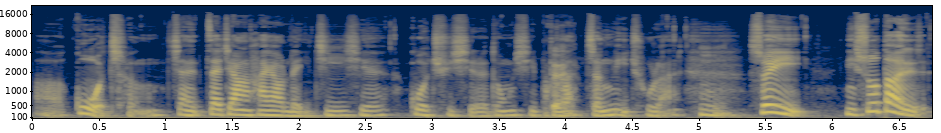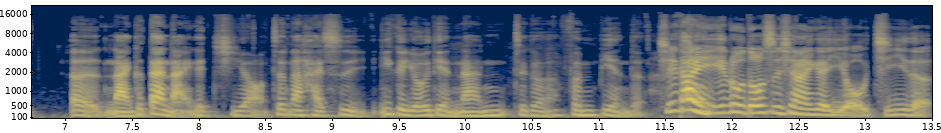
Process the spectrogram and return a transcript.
呃过程，再再加上他要累积一些过去写的东西，把它整理出来。嗯，所以你说到底。呃，哪个蛋哪一个鸡哦，真的还是一个有点难这个分辨的。其实它一路都是像一个有机的。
